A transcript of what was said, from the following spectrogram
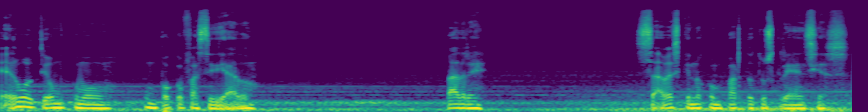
Él volteó como un poco fastidiado. Padre, sabes que no comparto tus creencias.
